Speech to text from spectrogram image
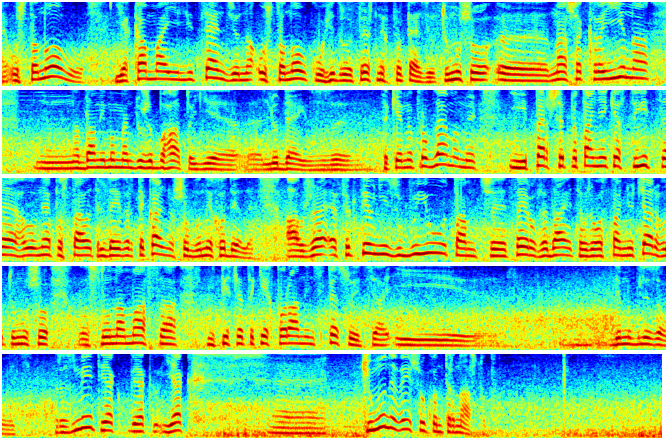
установу, яка має ліцензію на установку гідроелектричних протезів. Тому що е, наша країна на даний момент дуже багато є е, людей з такими проблемами. І перше питання, яке стоїть, це головне поставити людей вертикально, щоб вони ходили. А вже ефективність в бою там чи цей розглядається вже в останню чергу, тому що основна маса після таких поранень списується і демобілізовується. Розумієте, як, як, як е, чому не вийшов контрнаступ?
